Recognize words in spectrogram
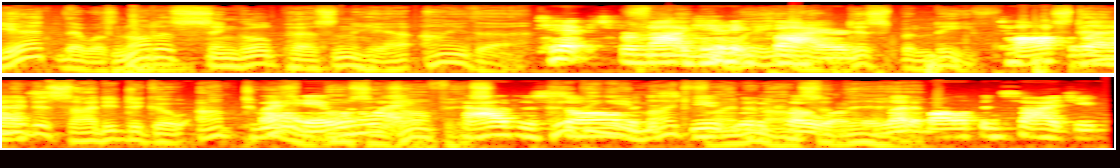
Yet there was not a single person here either. Tips for not getting fired. Disbelief. Talk Stanley less. decided to go up to his boss's away. office, How to solve a dispute with a coworker. there. Let it ball up inside you.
